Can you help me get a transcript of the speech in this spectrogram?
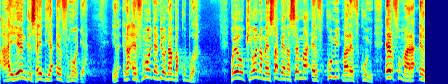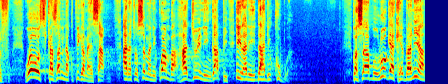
haiendi zaidi ya elfu moja na elfu moja ndio namba kubwa. Kwa hiyo ukiona mahesabu yanasema elfu kumi mara elfu kumi elfu mara elfu, wewe usikazani na kupiga mahesabu. Anachosema ni kwamba hajui ni ngapi, ila ni idadi kubwa, kwa sababu lugha ya Kiebrania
